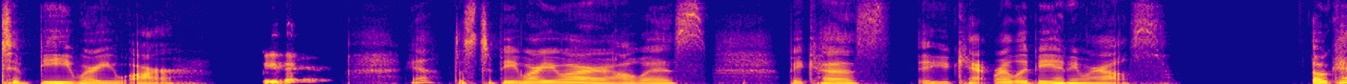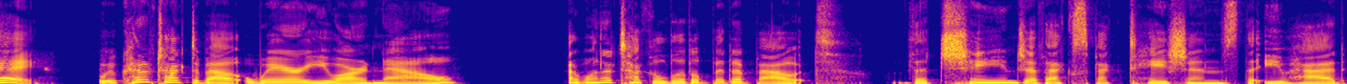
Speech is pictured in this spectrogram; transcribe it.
to be where you are. Be there. Yeah, just to be where you are always because you can't really be anywhere else. Okay, we've kind of talked about where you are now. I want to talk a little bit about the change of expectations that you had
